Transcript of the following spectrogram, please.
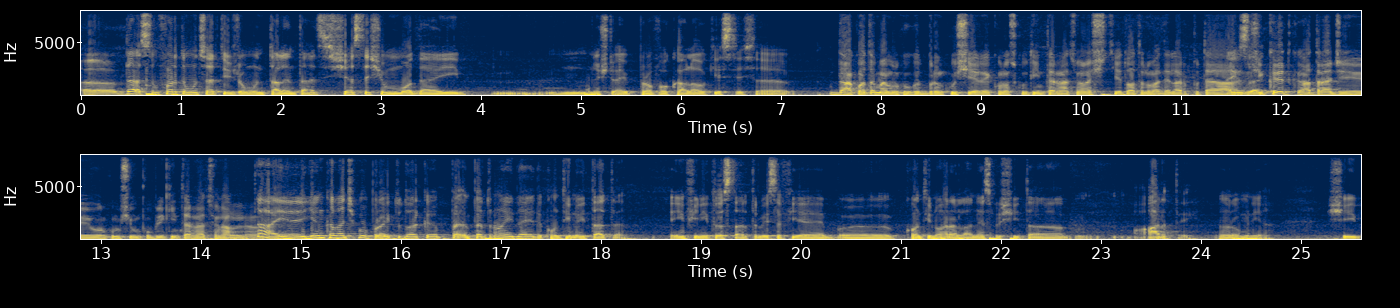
Uh, da, sunt foarte mulți artiști români talentați și asta e și un mod de a-i, nu știu, a-i provoca la o chestie să... Da, cu atât mai mult cu cât Brâncuș e recunoscut internațional și știe toată lumea de el, ar putea Exact. și cred că atrage oricum și un public internațional. Da, e, e încă la început proiectul, doar că pe, pentru noi ideea e de continuitate. Infinitul ăsta ar trebui să fie uh, continuarea la nesfârșit a artei în România. Și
